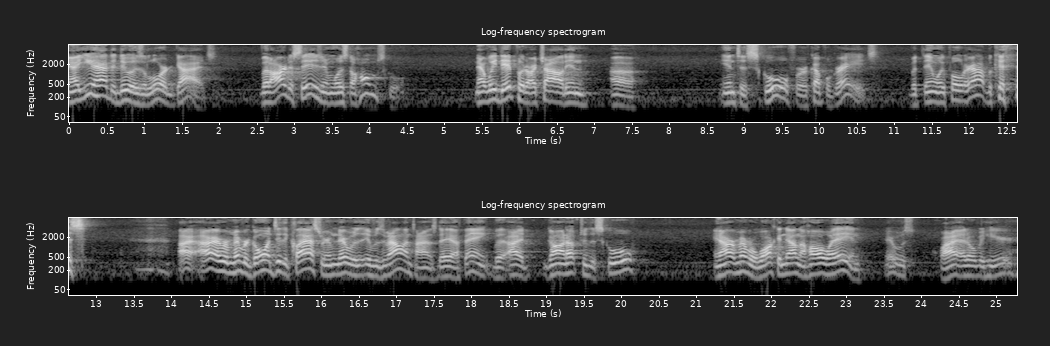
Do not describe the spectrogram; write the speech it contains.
Now, you had to do as the Lord guides, but our decision was to homeschool. Now, we did put our child in, uh, into school for a couple grades, but then we pulled her out because I, I, remember going to the classroom. There was it was Valentine's Day, I think, but I had gone up to the school, and I remember walking down the hallway, and there was quiet over here,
